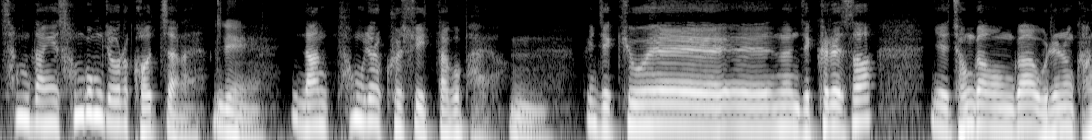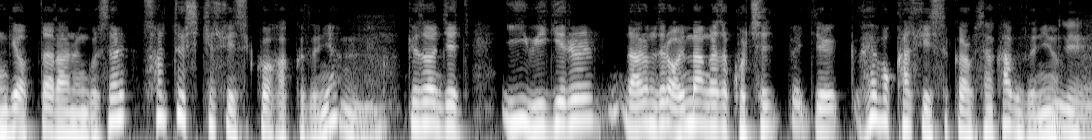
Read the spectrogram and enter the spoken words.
상당히 성공적으로 걷잖아요. 네. 난 성공적으로 걸 수 있다고 봐요. 음. 이제 교회는 이제 그래서 이제 정강원과 우리는 관계 없다라는 것을 설득시킬 수 있을 것 같거든요. 음. 그래서 이제 이 위기를 나름대로 얼마 안 가서 고치 이제 회복할 수 있을 거라고 생각하거든요. 네.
